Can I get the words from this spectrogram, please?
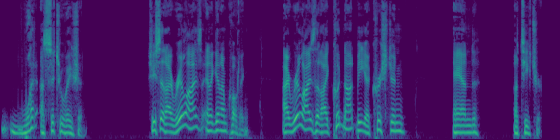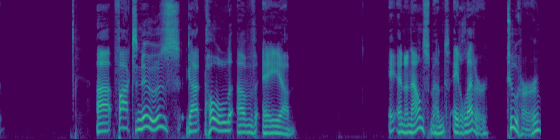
What a situation. She said, I realize, and again I'm quoting, I realize that I could not be a Christian and a teacher. Uh, Fox News got hold of a, uh, a, an announcement, a letter to her,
